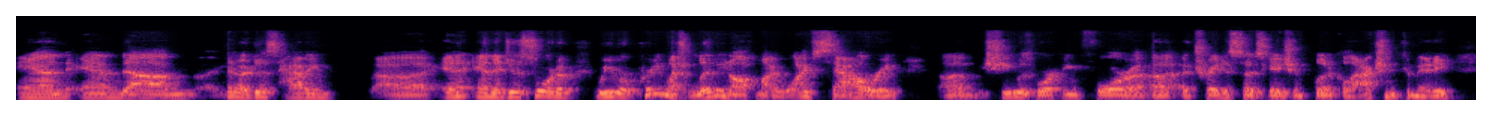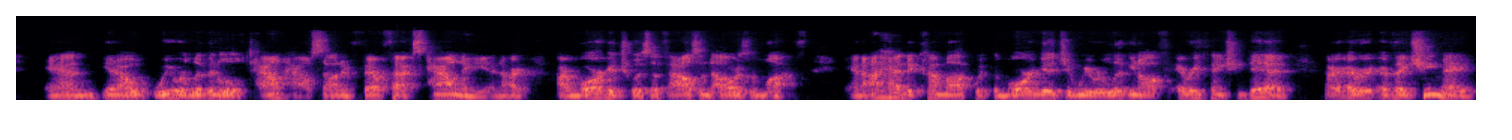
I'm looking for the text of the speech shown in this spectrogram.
And and um, you know just having uh, and, and it just sort of we were pretty much living off my wife's salary. Um, she was working for a, a trade association political action committee. And you know we were living in a little townhouse out in fairfax county and our our mortgage was a thousand dollars a month and I had to come up with the mortgage, and we were living off everything she did, everything she made.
